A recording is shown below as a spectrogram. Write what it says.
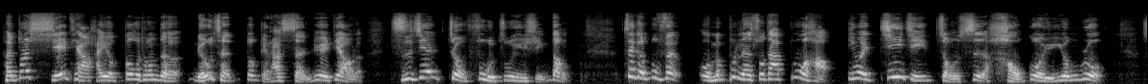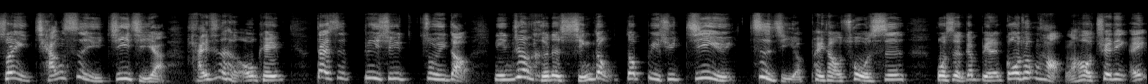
很多协调还有沟通的流程都给它省略掉了，直接就付诸于行动。这个部分我们不能说它不好，因为积极总是好过于庸弱。所以强势与积极啊还是很 OK，但是必须注意到，你任何的行动都必须基于自己有配套措施，或是跟别人沟通好，然后确定，哎，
